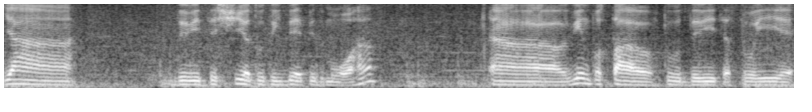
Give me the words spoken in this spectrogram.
Я дивіться, ще тут йде підмога. Е, Він поставив тут, дивіться, свої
